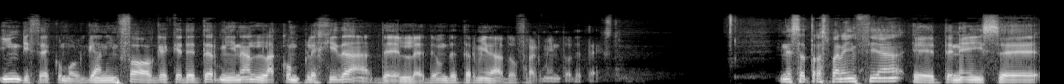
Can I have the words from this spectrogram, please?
índices como el Gunning Fog que determinan la complejidad de un determinado fragmento de texto. En esta transparencia eh, tenéis eh,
